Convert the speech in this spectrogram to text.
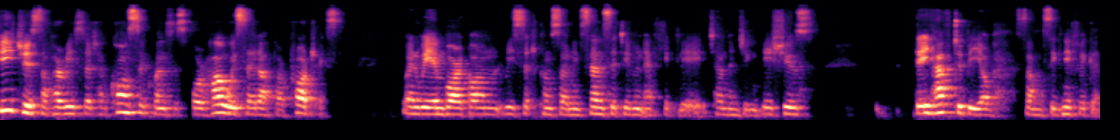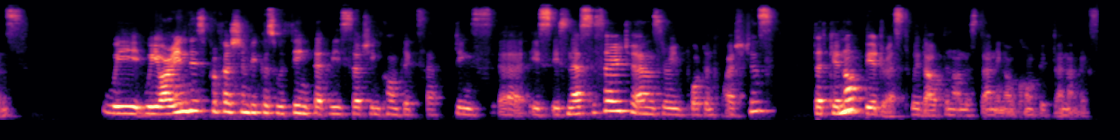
features of our research have consequences for how we set up our projects. When we embark on research concerning sensitive and ethically challenging issues, they have to be of some significance. We, we are in this profession because we think that research in conflict settings uh, is, is necessary to answer important questions that cannot be addressed without an understanding of conflict dynamics.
